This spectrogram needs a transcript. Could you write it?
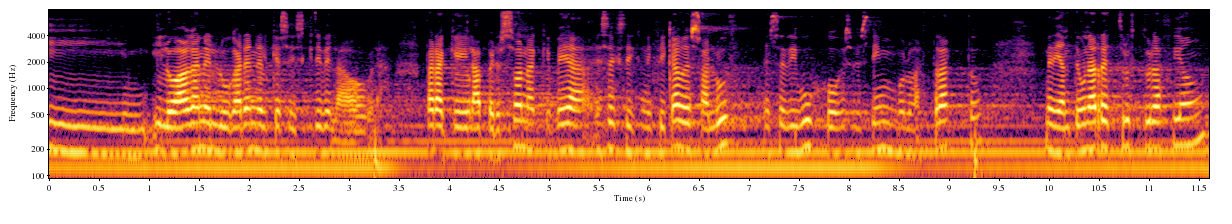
y, lo haga en el lugar en el que se escribe la obra, para que la persona que vea ese significado, esa luz, ese dibujo, ese símbolo abstracto, mediante una reestructuración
